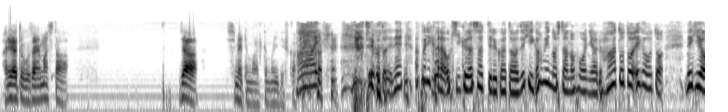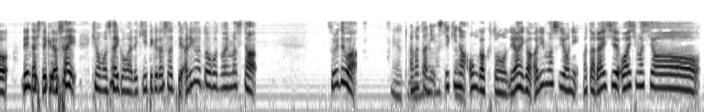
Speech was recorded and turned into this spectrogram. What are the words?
ありがとうございました。じゃあ、締めてもらってもいいですか？はい ということでね、アプリからお聞きくださっている方は、ぜひ画面の下の方にあるハートと笑顔とネギを連打してください。今日も最後まで聞いてくださってありがとうございました。それでは、ありがとうあなたに素敵な音楽との出会いがありますように、また来週お会いしましょう。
